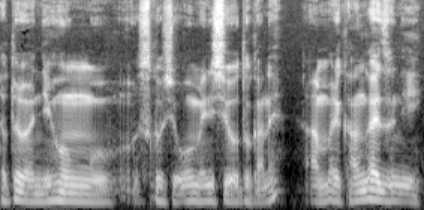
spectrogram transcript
例えば日本を少し多めにしようとかねあんまり考えずに、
